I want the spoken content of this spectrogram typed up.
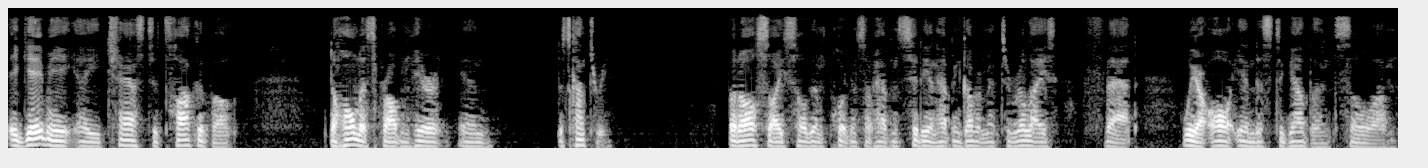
it gave me a chance to talk about the homeless problem here in this country. But also I saw the importance of having city and having government to realize that we are all in this together. And so um,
